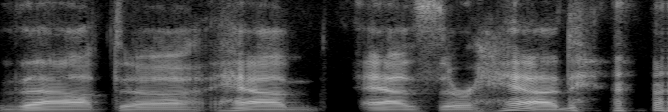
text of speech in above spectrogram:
that uh, had as their head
